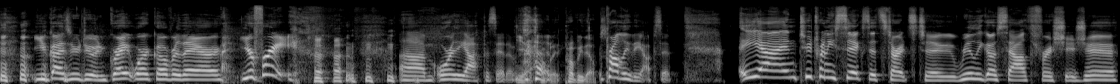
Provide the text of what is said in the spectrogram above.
what? You guys are doing great work over there. You're free. um, or the opposite of yeah, that. probably, probably the opposite. Probably the opposite. Yeah, in 226, it starts to really go south for Shi Zhi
